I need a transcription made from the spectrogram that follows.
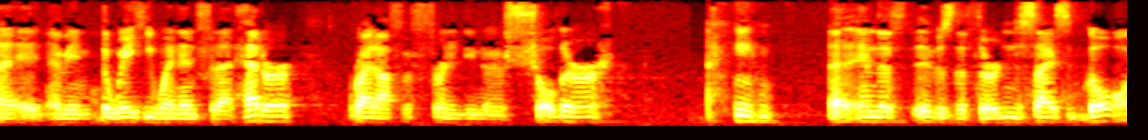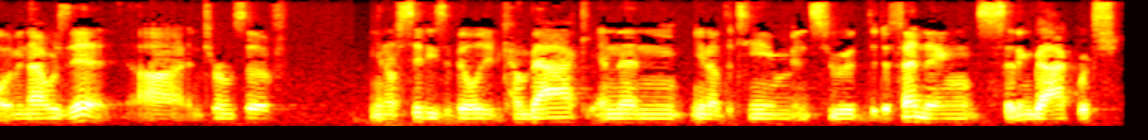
I, I mean, the way he went in for that header right off of Fernandinho's shoulder. I mean, and the, it was the third and decisive goal. I mean, that was it uh, in terms of, you know, City's ability to come back. And then, you know, the team ensued the defending, sitting back, which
